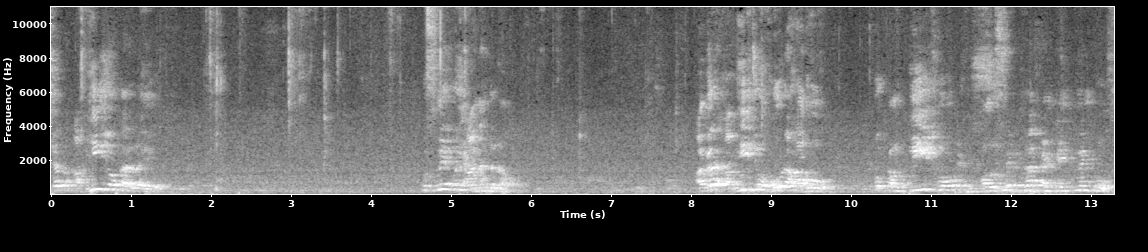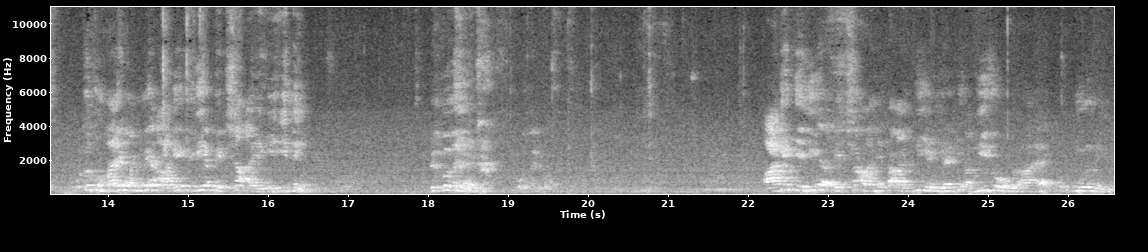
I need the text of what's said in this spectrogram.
जब अभी जो कर रहे हो उसमें कोई आनंद ना हो अगर अभी जो हो रहा हो वो कंप्लीट हो और उसमें पूरा कंटेंटमेंट हो तो तुम्हारे मन में आगे के लिए अपेक्षा आएगी ही नहीं आगे के लिए अपेक्षा आने का अर्थ ही यही है कि अभी जो हो रहा है, वो पूर्ण नहीं है।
